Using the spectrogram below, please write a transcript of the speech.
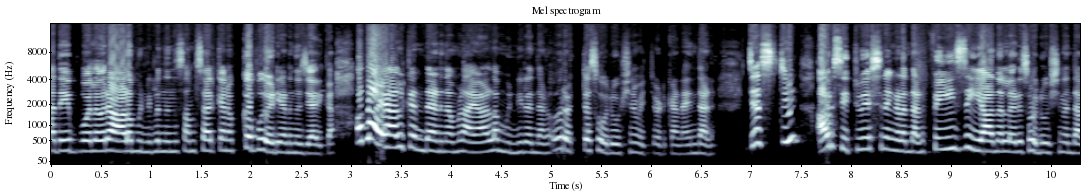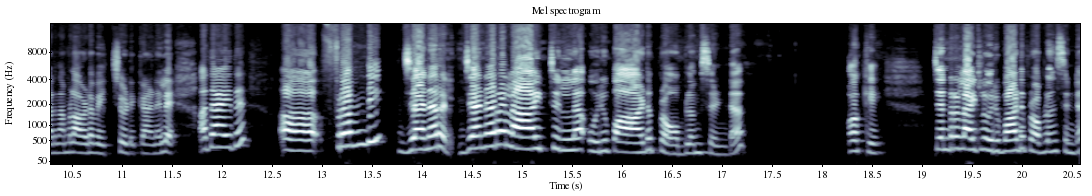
അതേപോലെ ഒരാളെ മുന്നിൽ നിന്ന് സംസാരിക്കാനൊക്കെ പേടിയാണെന്ന് വിചാരിക്കുക. അപ്പോൾ അയാൾക്ക് എന്താണ്? നമ്മൾ അയാളുടെ മുന്നിൽ എന്താണ്? ഒരൊറ്റ സൊല്യൂഷൻ വെച്ച് കൊടുക്കണം എന്താണ്? ജസ്റ്റ് ആ ഒരു സിറ്റുവേഷൻ നിങ്ങൾ എന്താണ്? ഫേസ് ചെയ്യുക എന്നുള്ള ഒരു സൊല്യൂഷൻ എന്താണ് നമ്മൾ അവിടെ വെച്ച് കൊടുക്കുകയാണ് അല്ലേ? അതായത് ഫ്രം ദി ജനറൽ ജനറൽ ആയിട്ടുള്ള ഒരുപാട് പ്രോബ്ലംസ് ഉണ്ട്. ഓക്കെ ജനറൽ ആയിട്ടുള്ള ഒരുപാട് പ്രോബ്ലംസ് ഉണ്ട്.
